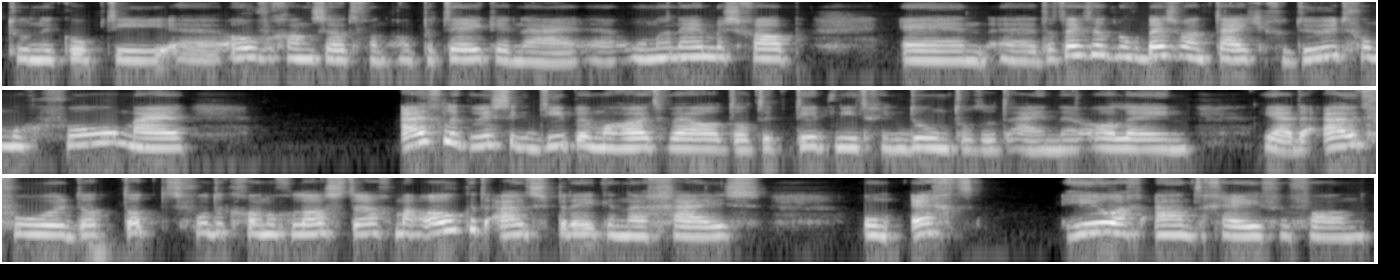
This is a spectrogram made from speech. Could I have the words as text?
toen ik op die uh, overgang zat van apotheken naar uh, ondernemerschap. En uh, dat heeft ook nog best wel een tijdje geduurd voor mijn gevoel. Maar eigenlijk wist ik diep in mijn hart wel dat ik dit niet ging doen tot het einde. Alleen ja, de uitvoer, dat, dat vond ik gewoon nog lastig. Maar ook het uitspreken naar Gijs. Om echt heel erg aan te geven van...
